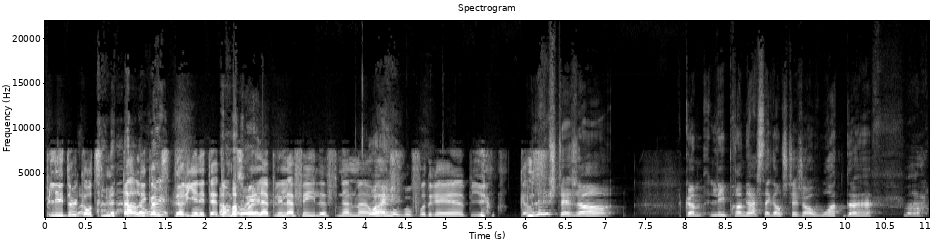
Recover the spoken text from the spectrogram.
Puis les deux Ouais. continuent de parler comme si de rien n'était. Donc tu vas Ouais. l'appeler la fille, là, finalement. Ouais, Ouais. il faudrait. Puis. comme là, j'étais genre, comme les premières secondes, j'étais genre, what the fuck?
